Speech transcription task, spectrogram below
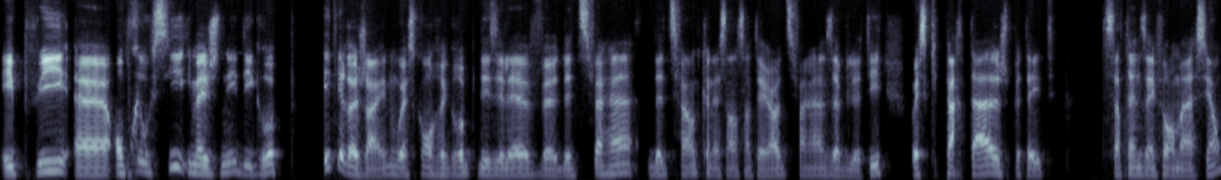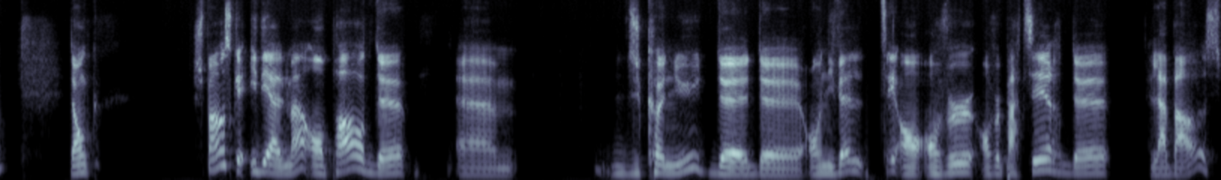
Et puis, euh, on pourrait aussi imaginer des groupes hétérogènes où est-ce qu'on regroupe des élèves de, différents, de différentes connaissances antérieures, différentes habiletés, où est-ce qu'ils partagent peut-être certaines informations. Donc, je pense qu'idéalement, on part de euh, du connu, de, on nivelle, on, on, veut, on veut partir de la base,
